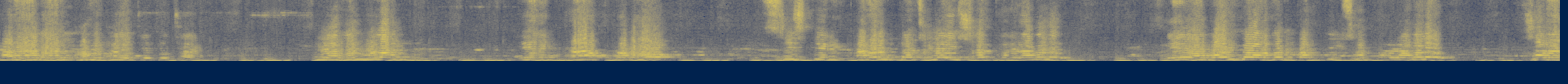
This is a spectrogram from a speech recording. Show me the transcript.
তারা আবার ক্ষমতায় যেতে চায়। বন্ধুগণ, এই তাপ প্রবাহ সৃষ্টির কারণটা ছিল এই সরকারের আমলে। এই অবৈধ অগণতান্ত্রিক সরকারের আমলে সারা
